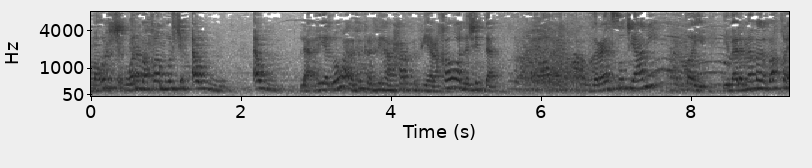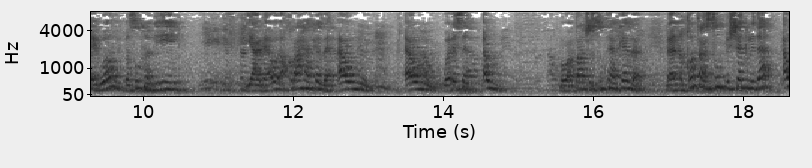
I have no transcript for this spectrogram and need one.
ما أقولش وأنا بقرا ما أقولش أو. أو. لا هي الواو على فكرة فيها حرف فيها رخاوه ولا شدة؟ جريان صوت يعني؟ طيب يبقى لما بقرأ الواو يبقى صوتها دي إيه يعني أو أقرأها كذا. أو. أو. وليست أو. ما بقطعش الصوت هكذا لأن قطع الصوت بالشكل ده أو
